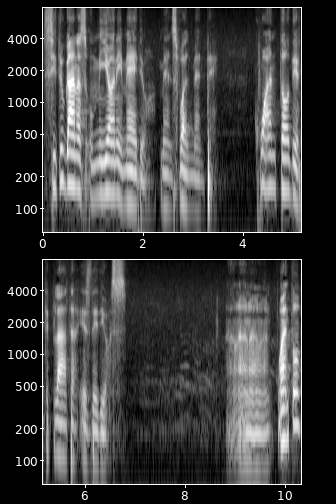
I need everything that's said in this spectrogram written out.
Si tú ganas un millón y medio mensualmente, ¿cuánto de esta plata es de Dios? ¿Cuánto?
